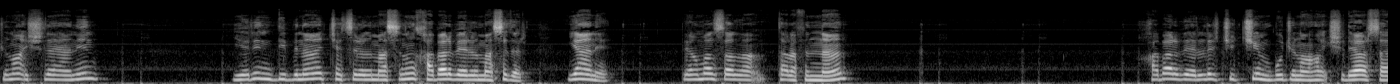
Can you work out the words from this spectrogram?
günah işləyənin yerin dibinə keçirilməsinin xəbər verilməsidir. Yəni Peyğəmbər sallallahu tərəfindən xəbər verilir ki, kim bu günahı işləyərsə,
